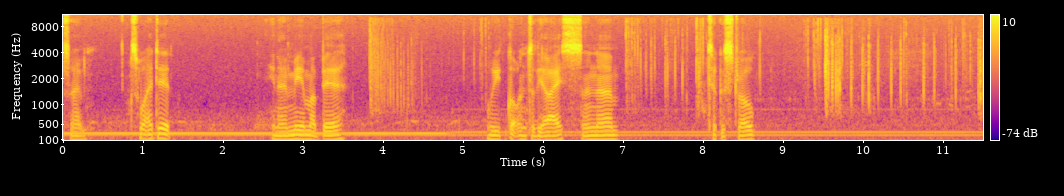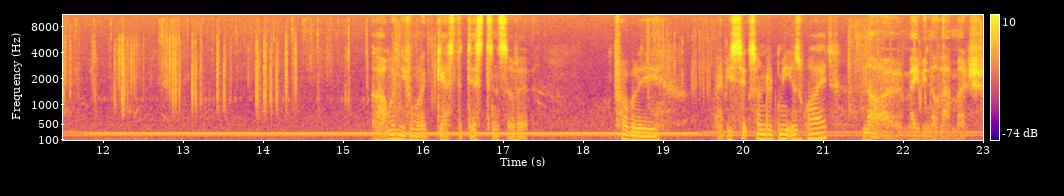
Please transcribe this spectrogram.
So that's what I did. You know, me and my beer, we got onto the ice and um, took a stroll. God, I wouldn't even want to guess the distance of it. Probably maybe 600 meters wide? No, maybe not that much.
